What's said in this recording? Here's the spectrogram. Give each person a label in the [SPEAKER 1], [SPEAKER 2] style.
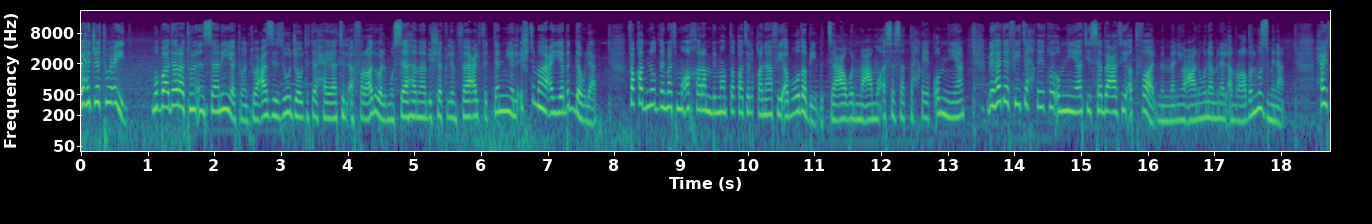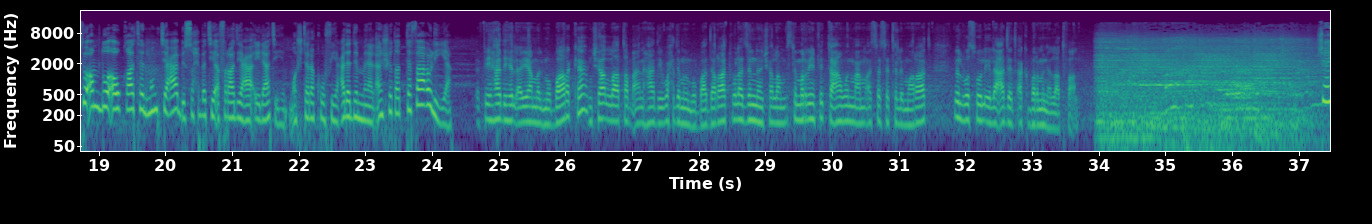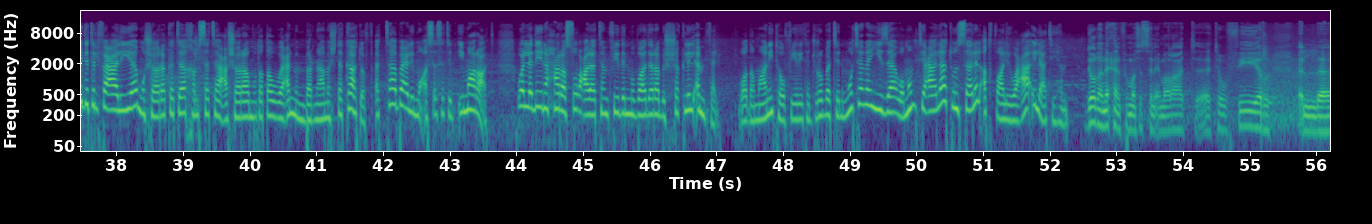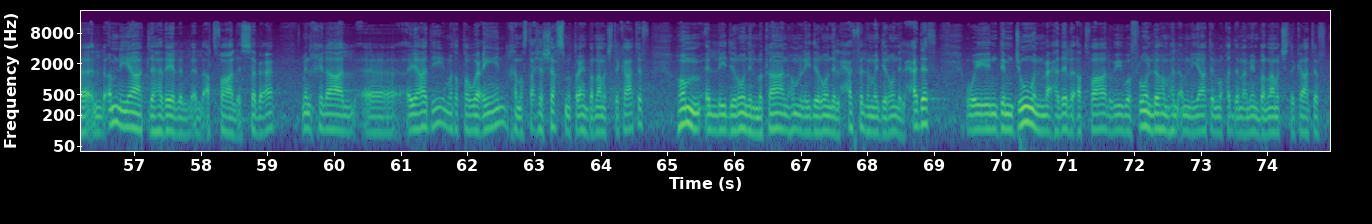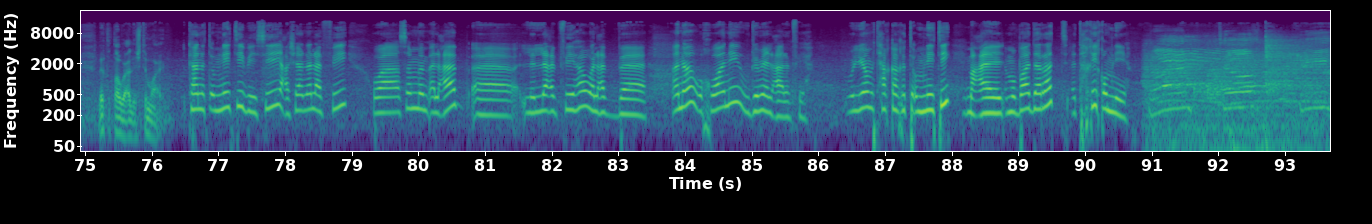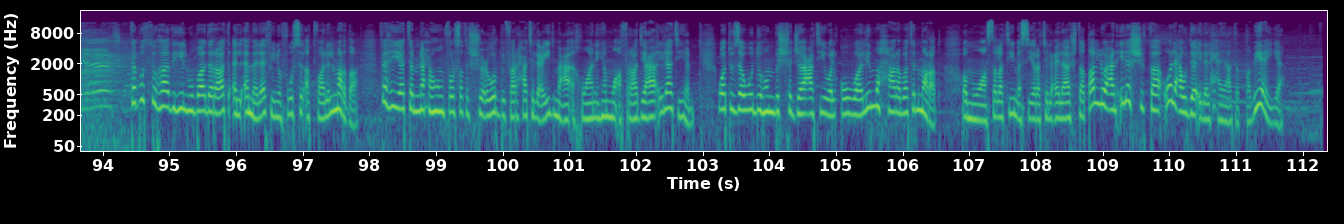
[SPEAKER 1] بهجة عيد مبادرة إنسانية تعزز جودة حياة الأفراد والمساهمة بشكل فاعل في التنمية الاجتماعية بالدولة. فقد نظمت مؤخرا بمنطقة القناة في أبو ظبي بالتعاون مع مؤسسة تحقيق أمنية بهدف تحقيق أمنيات سبعة أطفال ممن يعانون من الأمراض المزمنة، حيث أمضوا أوقات ممتعة بصحبة أفراد عائلاتهم واشتركوا في عدد من الأنشطة التفاعلية.
[SPEAKER 2] في هذه الأيام المباركة إن شاء الله طبعا هذه واحدة من المبادرات ولا زلنا إن شاء الله مستمرين في التعاون مع مؤسسة الإمارات للوصول إلى عدد أكبر من الأطفال.
[SPEAKER 1] شهدت الفعالية مشاركة 15 متطوعا من برنامج تكاتف التابع لمؤسسة الإمارات والذين حرصوا على تنفيذ المبادرة بالشكل الأمثل وضمان توفير تجربة متميزة وممتعة لا تنسى للأطفال وعائلاتهم
[SPEAKER 3] دورنا نحن في مؤسسة الإمارات توفير الأمنيات لهذيل الأطفال السبعة من خلال أيادي متطوعين 15 شخص متطوعين برنامج تكاتف. هم اللي يديرون المكان هم اللي يديرون الحفل هم يديرون الحدث ويندمجون مع هذيل الأطفال ويوفرون لهم هالأمنيات المقدمة من برنامج تكاتف للتطوع الاجتماعي.
[SPEAKER 4] كانت أمنيتي بي سي عشان ألعب فيه واصمم ألعاب للعب فيها والعب أنا وإخواني وجميع العالم فيها. واليوم تحققت أمنيتي مع مبادرة تحقيق أمنية.
[SPEAKER 1] تبث هذه المبادرات الأمل في نفوس الأطفال المرضى فهي تمنحهم فرصة الشعور بفرحة العيد مع إخوانهم وأفراد عائلاتهم وتزودهم بالشجاعة والقوة لمحاربة المرض ومواصلة مسيرة العلاج تطلعا إلى الشفاء والعودة إلى الحياة الطبيعية.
